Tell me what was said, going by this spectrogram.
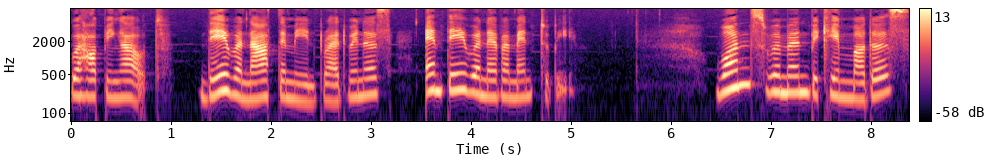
were helping out. They were not the main breadwinners, and they were never meant to be. Once women became mothers,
